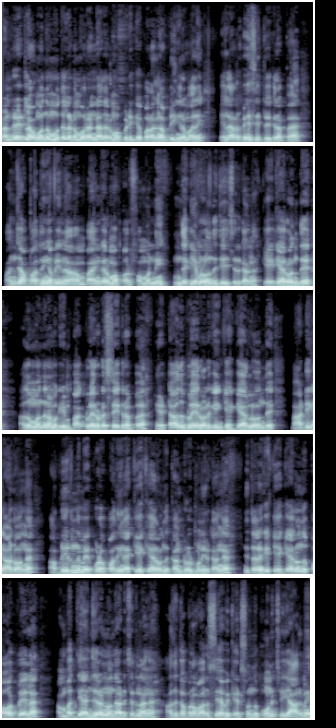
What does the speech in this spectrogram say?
ரன் ரேட்டில் அவங்க வந்து முதல் இடமோ ரெண்டாவது இடமோ பிடிக்க போகிறாங்க அப்படிங்கிற மாதிரி எல்லாரும் பேசிகிட்டு இருக்கிறப்ப பஞ்சாப் பார்த்தீங்க அப்படின்னா பயங்கரமாக பர்ஃபார்ம் பண்ணி இந்த கேமில் வந்து ஜெயிச்சிருக்காங்க. கேகேஆர் வந்து அதுவும் வந்து நமக்கு இம்பாக்ட் பிளேயரோட சேர்க்குறப்ப எட்டாவது பிளேயர் வரைக்கும் கேகேஆரில் வந்து பேட்டிங் ஆடுவாங்க. அப்படி இருந்துமே கூட பார்த்தீங்கன்னா கேகேஆர் வந்து கண்ட்ரோல் பண்ணியிருக்காங்க. இத்தனைக்கு கேகேஆர் வந்து பவர் பிளேயில் ஐம்பத்தி அஞ்சு ரன் வந்து அடிச்சிருந்தாங்க. அதுக்கப்புறம் வரிசையாக விக்கெட்ஸ் வந்து போணுச்சு. யாருமே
